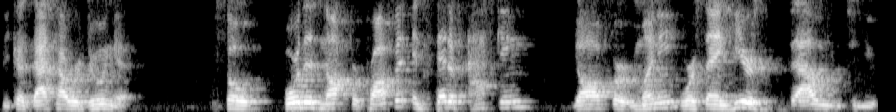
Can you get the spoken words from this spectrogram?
because that's how we're doing it. So for this not for profit, instead of asking y'all for money, we're saying here's value to you.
